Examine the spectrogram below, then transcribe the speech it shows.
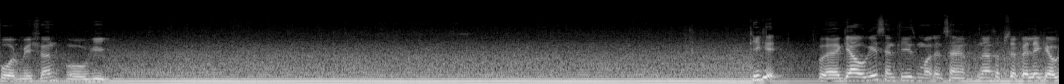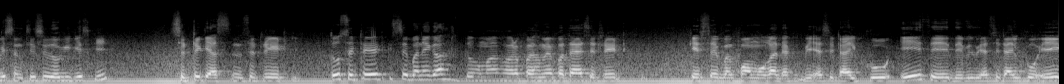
फॉर्मेशन होगी। ठीक है? क्या होगी? सिंथेसिस सबसे पहले क्या होगी? सिंथेसिस होगी किसकी? सिट्रिक सिट्रेट की। तो सिट्रेट किससे बनेगा? तो हमारा हमें पता है सिट्रेट किससे फॉर्म होगा? दैट बी एसिटाइल को ए से दे will be acetyl CoA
